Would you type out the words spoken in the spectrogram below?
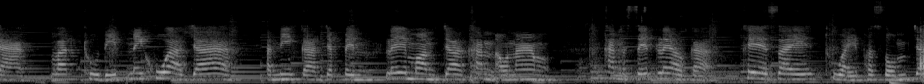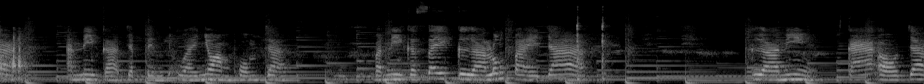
จากวัตถุดิบในครัวจ้า อันนี้ก็จะเป็นเลมอนจ้าขั้นเอาน้ำขั้นเสร็จแล้วกะ เทใส่ถ้วยผสมจ้า อันนี้ก็จะเป็นถ้วยย้อมผมจ้าวันนี้ก็ใส่เกลือลงไปจ้า เกลือนี่กาเอาจ้า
